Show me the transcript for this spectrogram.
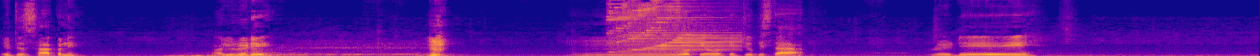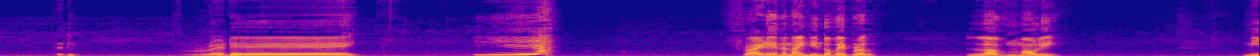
it is happening are you ready okay okay చూపిస్తా. Ready ready ready Friday the nineteenth of April love Mouli మీ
